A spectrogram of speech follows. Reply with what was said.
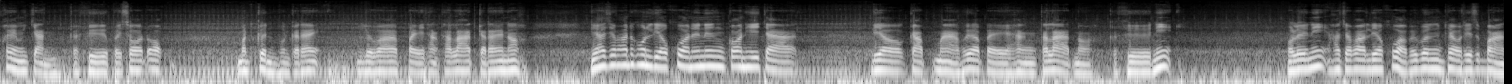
แขวงจันทน์ก็คือไปซอดออกมันเกินผลก็ได้ หรือว่าไปทางทาราดก็ได้เนาะ เดี๋ยวจะพาทุกคนเลี้ยวขวานิดนึงก่อนที่จะเลี้ยวกลับมาเพื่อไปทางตลาดเนาะก็คือนี่เอาเลยนี่เขาจะพาเลี้ยวขวาไปเบิ้งแถวเทศบาล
